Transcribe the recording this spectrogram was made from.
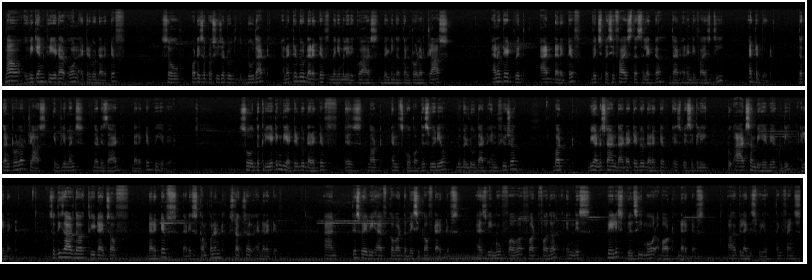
Now we can create our own attribute directive. So what is the procedure to do that? An attribute directive minimally requires building a controller class annotate with add directive which specifies the selector that identifies the attribute. The controller class implements the desired directive behavior. So the creating the attribute directive is not in scope of this video. We will do that in future. But we understand that attribute directive is basically to add some behavior to the element. So these are the three types of directives that is component structural and directive. And this way we have covered the basic of directives. As we move forward for further in this playlist we'll see more about directives. I hope you like this video. Thank you friends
